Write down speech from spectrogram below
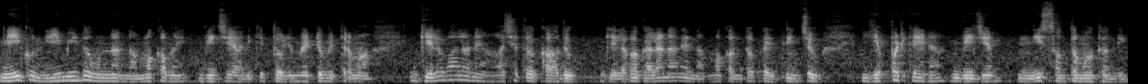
నీకు నీ మీద ఉన్న నమ్మకమే విజయానికి తొలిమెట్టు మిత్రమా? గెలవాలనే ఆశతో కాదు గెలవగలననే నమ్మకంతో ప్రయత్నించు. ఎప్పటికైనా విజయం నీ సొంతమవుతుంది.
